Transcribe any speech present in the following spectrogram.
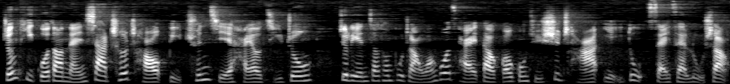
整体国道南下车潮比春节还要集中，就连交通部长王国才到高工局视察，也一度塞在路上。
